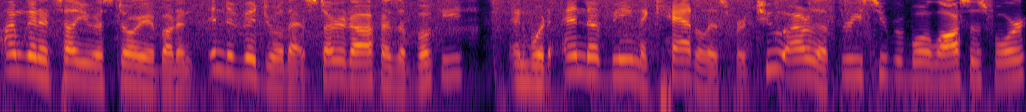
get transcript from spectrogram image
I'm going to tell you a story about an individual that started off as a bookie and would end up being the catalyst for two out of the three Super Bowl losses for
